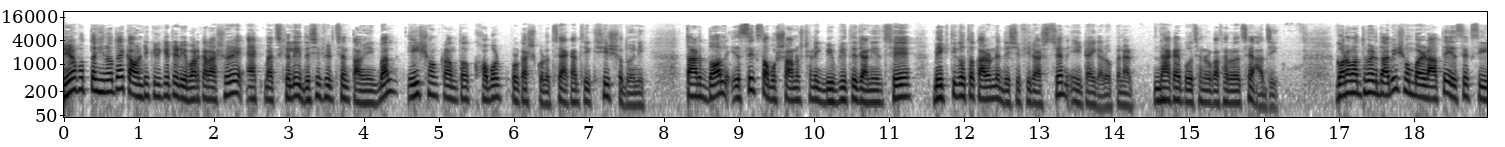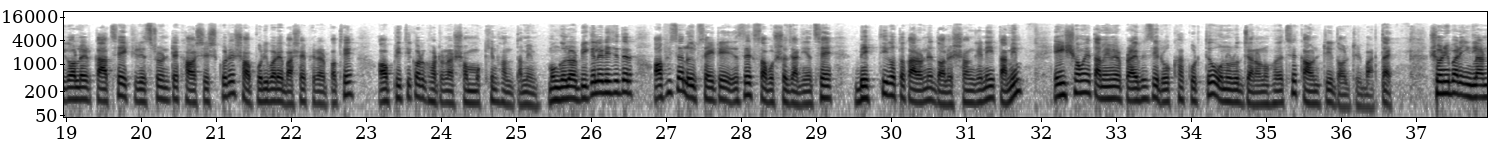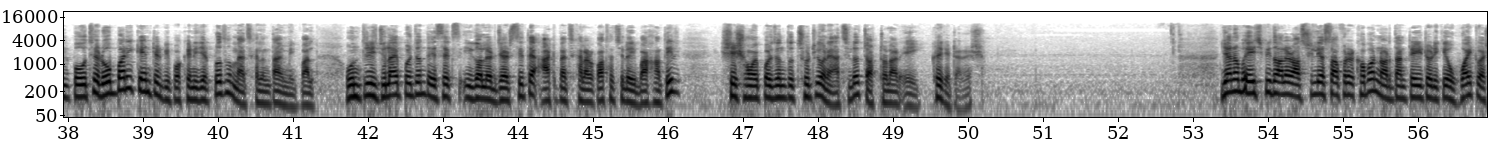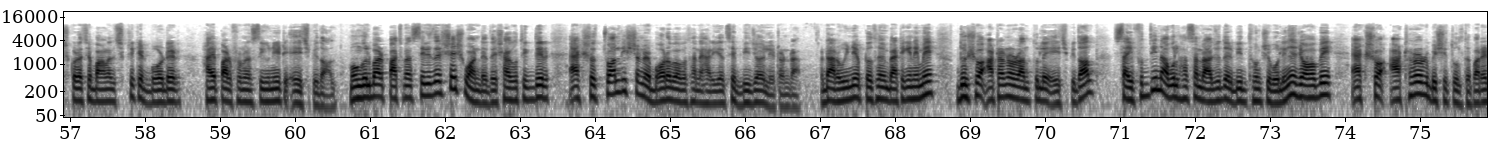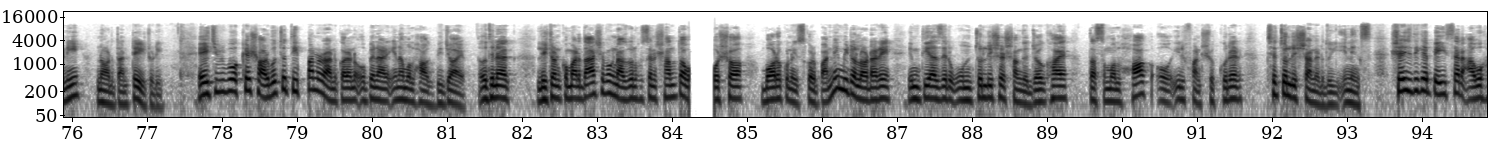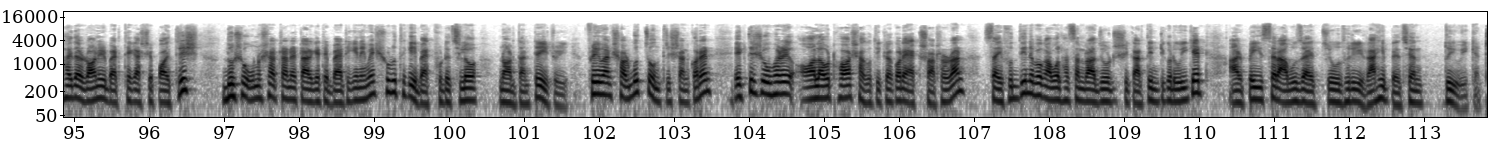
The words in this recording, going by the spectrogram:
নিরাপত্তাহীনতায় কাউন্টি ক্রিকেটের এবারকার আসরে এক ম্যাচ খেলেই দেশে ফিরছেন তামিম ইকবাল। এই সংক্রান্ত খবর প্রকাশ করেছে একাধিক শীর্ষ দৈনিক। তার দল এসেক্স অবশ্য আনুষ্ঠানিক বিবৃতি জানিয়েছে, ব্যক্তিগত কারণে দেশে ফিরে আসছেন এই টাইগার ওপেনার। ঢাকায় পৌঁছানোর কথা রয়েছে আজই। গণমাধ্যমের দাবি, সোমবার রাতে এসেক্স ইগলের কাছে একটি রেস্টুরেন্টে খাওয়া শেষ করে সপরিবারে বাসায় ফেরার পথে অপ্রীতিকর ঘটনার সম্মুখীন হন তামিম। মঙ্গলবার বিকেলে নিজেদের অফিসিয়াল ওয়েবসাইটে এসেক্স অবশ্য জানিয়েছে, ব্যক্তিগত কারণে দলের সঙ্গে নেই তামিম। এই সময় তামিমের প্রাইভেসি রক্ষা করতেও অনুরোধ জানানো হয়েছে কাউন্টি দলটির বার্তায়। শনিবার ইংল্যান্ড পৌঁছে রোববারই কেন্টের বিপক্ষে নিজের প্রথম ম্যাচ খেলেন তামিম ইকবাল। উনত্রিশ জুলাই পর্যন্ত এসেক্স ইগলের জার্সিতে আট ম্যাচ খেলার কথা ছিল এই বাঁহাতির সে সময় পর্যন্ত ছুটিও নেওয়া ছিল চট্টলার এই ক্রিকেটারের। জানাব, এইচপি দলের অস্ট্রেলিয়া সফরের খবর। নর্দার্ন টেরিটরিকে হোয়াইট ওয়াশ করেছে বাংলাদেশ ক্রিকেট বোর্ডের হাই পারফরমেন্স ইউনিট এইচপি দল। মঙ্গলবার পাঁচ ম্যাচ সিরিজের শেষ ওয়ানডেতে স্বাগতিকদের একশো চুয়াল্লিশ রানের বড় ব্যবধানে হারিয়েছে বিজয় লিটনরা। ডারউইনে প্রথমে ব্যাটিংয়ে নেমে দুশো আটান্ন রান তুলে এইচপি দল। সাইফুদ্দিন আবুল হাসান রাজুদের বিধ্বংসী বোলিংয়ে জবাবে একশো আঠারোর বেশি তুলতে পারেনি নর্দার্ন টেরিটরি। এইচপি পক্ষে সর্বোচ্চ তিপ্পান্ন রান করেন ওপেনার এনামুল হক বিজয়। অধিনায়ক লিটন কুমার দাস এবং নাজমুল হোসেন শান্ত অবশ্য বড় কোনো স্কোর পাননি। মিডল অর্ডারে ইমতিয়াজের উনচল্লিশের সঙ্গে যোগ হয় তাসমুল হক ও ইরফান শুকুরের ছেচল্লিশ রানের দুই ইনিংস। শেষ দিকে পেইসার আবু হায়দার রনির ব্যাট থেকে আসে পঁয়ত্রিশ দুশো উনষাট রানের টার্গেটে ব্যাটিংয়ে নেমে শুরু থেকেই ব্যাক ফুটেছিল নর্দার্ন টেরিটরি। ফ্রিম্যান সর্বোচ্চ উনত্রিশ রান করেন। একত্রিশ ওভারে অল আউট হওয়া স্বাগতিকরা করে একশো আঠারো রান। সাইফুদ্দিন এবং আবুল হাসান রাজুর শিকার তিনটি করে উইকেট। আর পেইসার আবু জায়েদ চৌধুরী রাহি পেয়েছেন দুই উইকেট।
